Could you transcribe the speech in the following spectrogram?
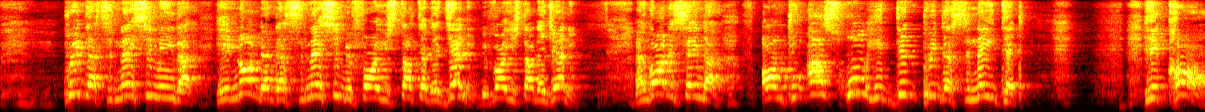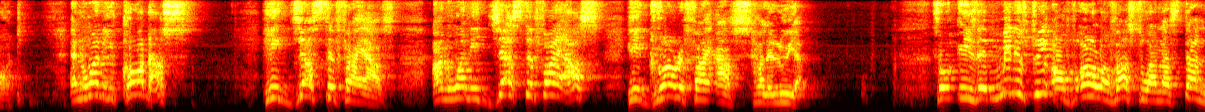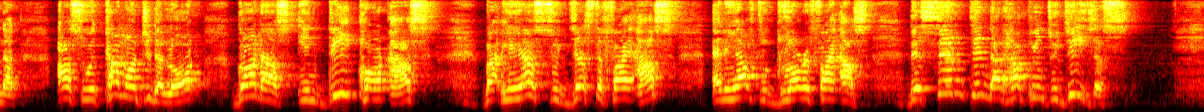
Predestination means that he know the destination before you started the journey, before you start the journey. And God is saying that unto us whom he did predestinated, he called. And when he called us, he justified us. And when he justified us, he glorified us. Hallelujah. So it's the ministry of all of us to understand that as we come unto the Lord, God has indeed called us, but he has to justify us and he has to glorify us. The same thing that happened to Jesus.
